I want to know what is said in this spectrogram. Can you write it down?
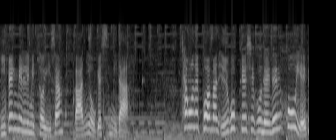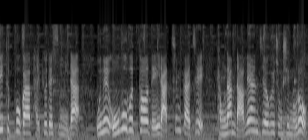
200mm 이상 많이 오겠습니다. 창원을 포함한 7개 시군에는 호우 예비특보가 발표됐습니다. 오늘 오후부터 내일 아침까지 경남 남해안 지역을 중심으로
